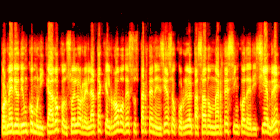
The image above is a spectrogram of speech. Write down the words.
Por medio de un comunicado, Consuelo relata que el robo de sus pertenencias ocurrió el pasado martes 5 de diciembre.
